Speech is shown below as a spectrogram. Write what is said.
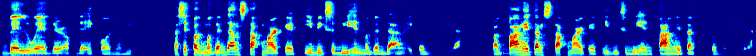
bellwether of the economy. Kasi pag maganda ang stock market, ibig sabihin maganda ang ekonomiya. Pag pangit ang stock market, ibig sabihin pangit ang ekonomiya.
